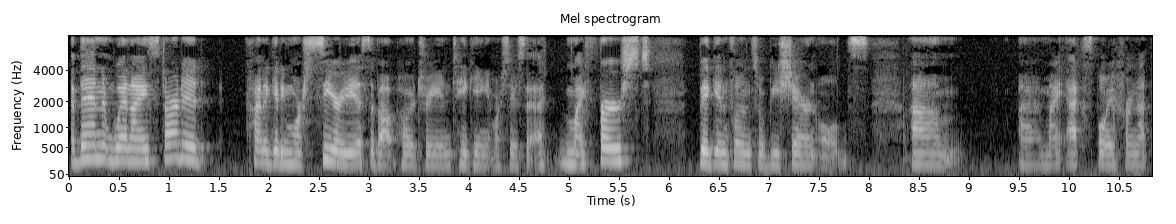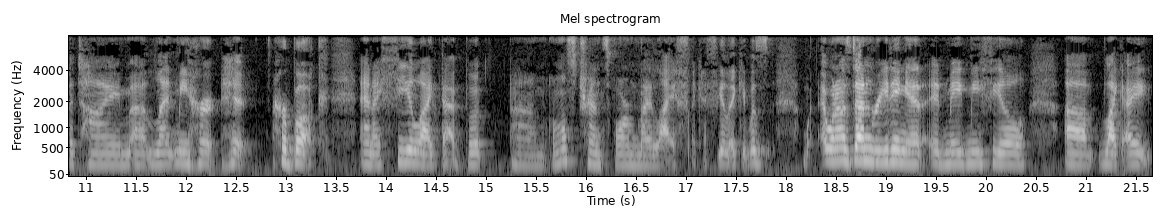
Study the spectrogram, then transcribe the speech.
and then when i started kind of getting more serious about poetry and taking it more seriously I, my first big influence would be sharon olds. Um, uh, my ex boyfriend at the time uh, lent me her her book, and I feel like that book um, almost transformed my life. Like I feel like it was when I was done reading it, it made me feel um, like I.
